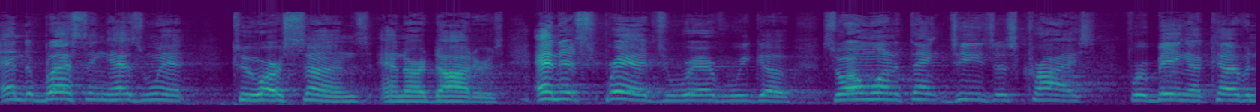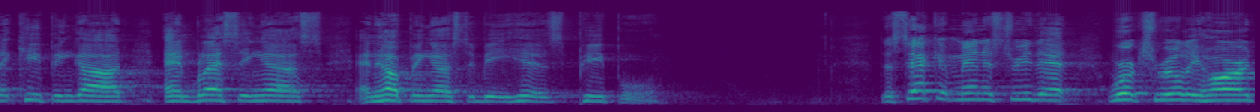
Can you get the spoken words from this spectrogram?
and the blessing has went to our sons and our daughters. And it spreads wherever we go. So I want to thank Jesus Christ for being a covenant keeping God and blessing us and helping us to be His people. The second ministry that works really hard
